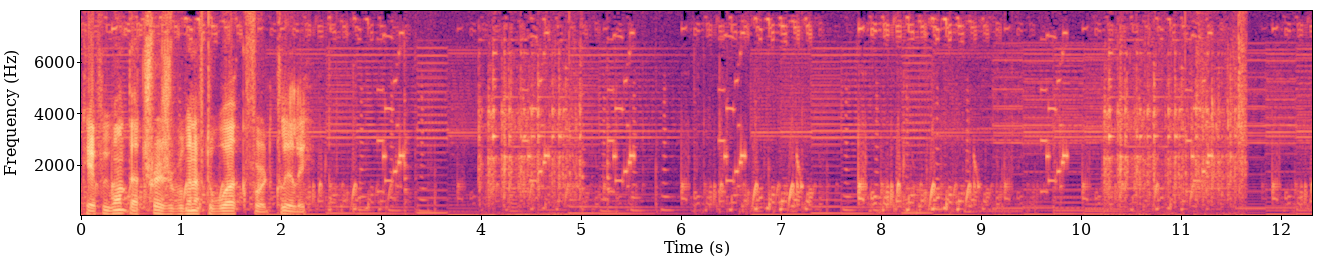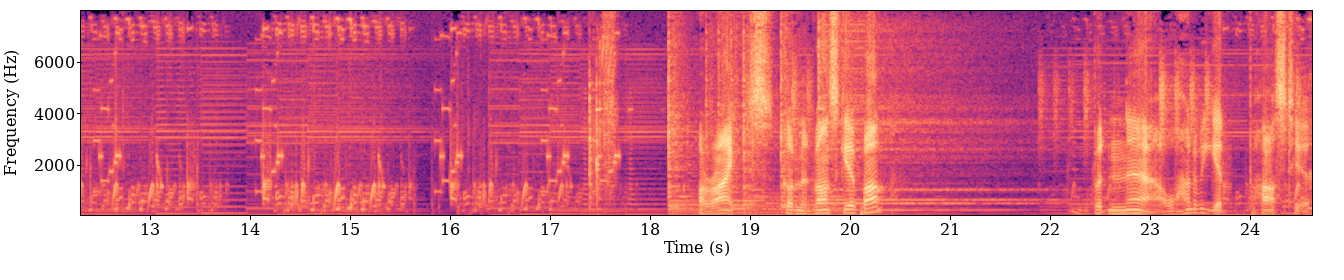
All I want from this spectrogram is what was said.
Okay, if we want that treasure, we're gonna have to work for it, clearly. Got an advanced gear part. But now, how do we get past here?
